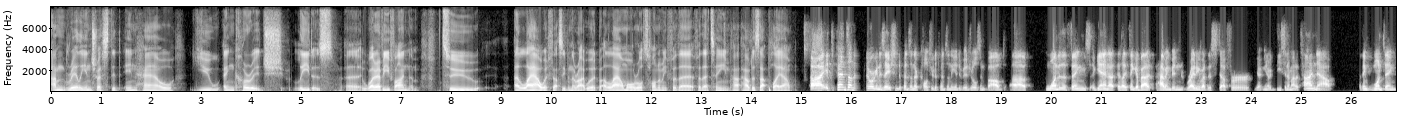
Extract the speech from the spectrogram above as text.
I'm really interested in how you encourage leaders uh, wherever you find them to allow, if that's even the right word, but allow more autonomy for their for their team. How how does that play out? Uh, it depends on the organization, depends on their culture, depends on the individuals involved. Uh, one of the things again uh, as i think about having been writing about this stuff for you know a decent amount of time now i think one thing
